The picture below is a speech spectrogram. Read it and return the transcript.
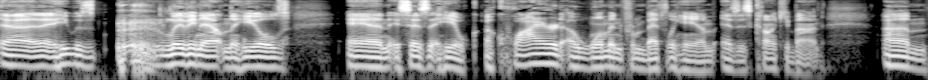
uh, he was living out in the hills, and it says that he acquired a woman from Bethlehem as his concubine. Um,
